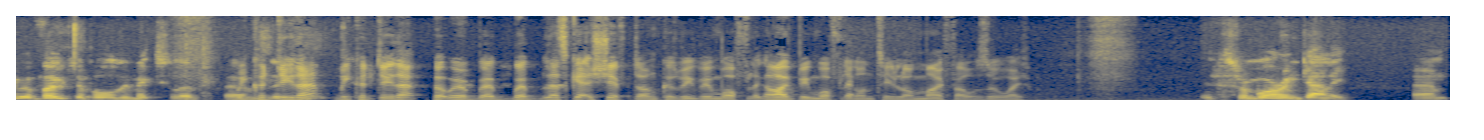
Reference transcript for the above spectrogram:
I think we do a vote of all the Mixlr. Um, we could do that. We could do that. But we're, we're, we're let's get a shift on because we've been waffling. I've been waffling on too long. My fault as always. This is from Warren Galley, um,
